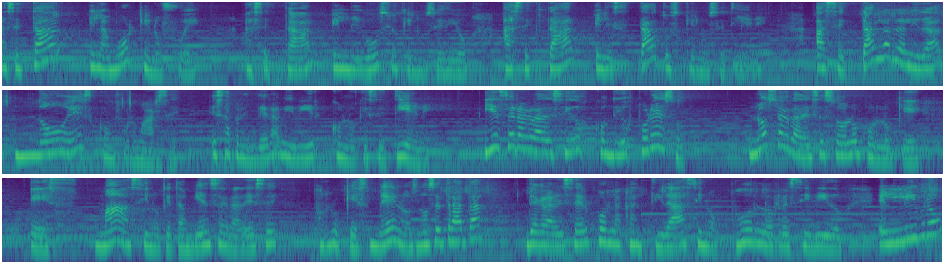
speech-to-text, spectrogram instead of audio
aceptar el amor que no fue, aceptar el negocio que no se dio, aceptar el estatus que no se tiene. Aceptar la realidad no es conformarse, es aprender a vivir con lo que se tiene y es ser agradecidos con Dios por eso. No se agradece solo por lo que es más, sino que también se agradece por lo que es menos. No se trata de agradecer por la cantidad, sino por lo recibido. El libro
